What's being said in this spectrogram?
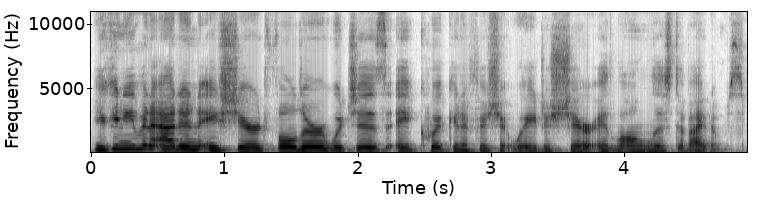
You can even add in a shared folder, which is a quick and efficient way to share a long list of items.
